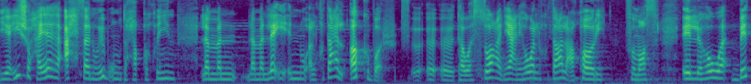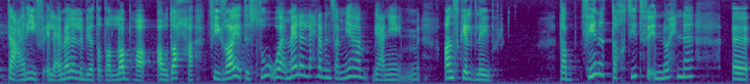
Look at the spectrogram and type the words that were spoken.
يعيشوا حياة أحسن ويبقوا متحققين. لما لما نلاقي إنه القطاع الأكبر آه، آه، توسعا يعني هو القطاع العقاري. في مصر اللي هو بالتعريف العمالة اللي بيتطلبها اوضاعها في غاية السوق وعمالة اللي إحنا بنسميها يعني unskilled labor. طب فين التخطيط في إنه إحنا آه،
